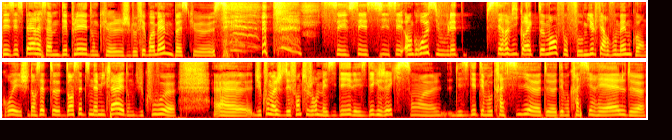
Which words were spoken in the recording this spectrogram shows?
désespère et ça me déplaît. Donc je le fais moi-même parce que c'est, c'est, c'est, en gros si vous voulez servi correctement, faut, faut mieux le faire vous-même, quoi, en gros. Et je suis dans cette, dans cette dynamique-là. Et donc, du coup, euh, euh, du coup, moi, je défends toujours mes idées, les idées que j'ai qui sont euh, des idées de démocratie, de démocratie réelle, de,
